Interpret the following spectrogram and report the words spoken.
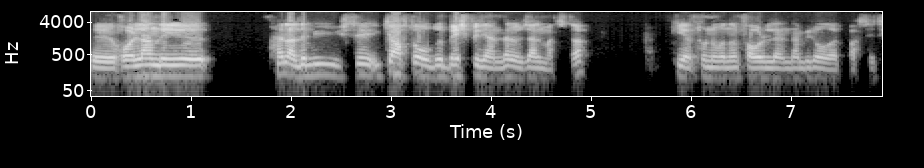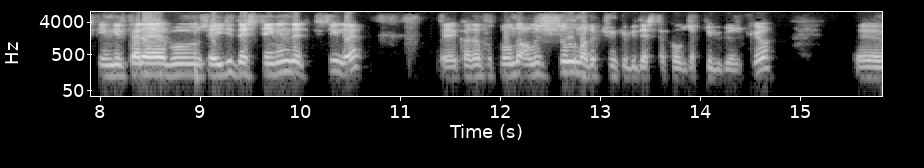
E, Hollanda'yı herhalde bir işte iki hafta oldu 5-1 yendiler özel maçta. Ki ya turnuvanın favorilerinden biri olarak bahsettik. İngiltere bu seyirci desteğinin de etkisiyle e, kadın futbolunda alışılmadık çünkü bir destek olacak gibi gözüküyor. E,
